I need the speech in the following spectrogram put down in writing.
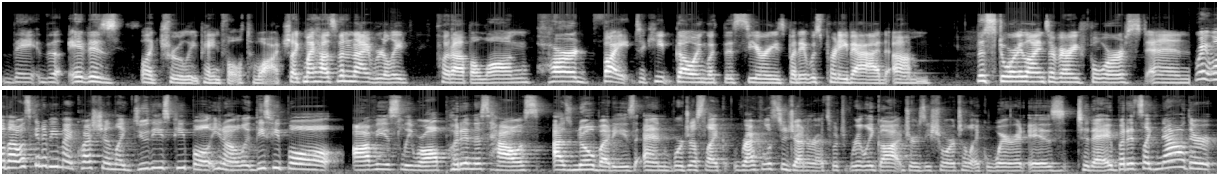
they the, it is like truly painful to watch. Like my husband and I really put up a long hard fight to keep going with this series, but it was pretty bad. Um the storylines are very forced and right well that was going to be my question like do these people you know like these people obviously were all put in this house as nobodies and were just like reckless degenerates which really got jersey shore to like where it is today. But it's like now they're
